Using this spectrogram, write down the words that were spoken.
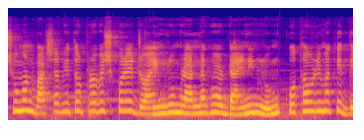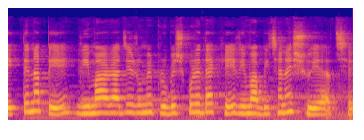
সুমন বাসার ভিতর প্রবেশ করে ড্রয়িং রুম রান্নাঘর ডাইনিং রুম কোথাও রিমাকে দেখতে না পেয়ে রিমা আর রাজের রুমে প্রবেশ করে দেখে রিমা বিছানায় শুয়ে আছে।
